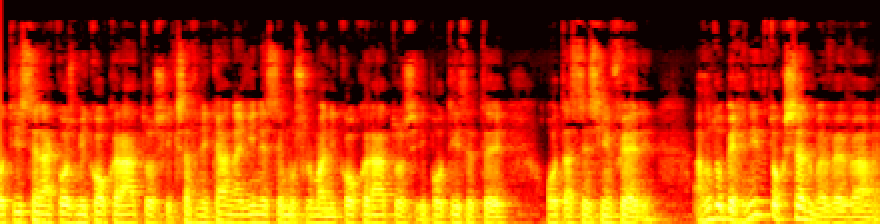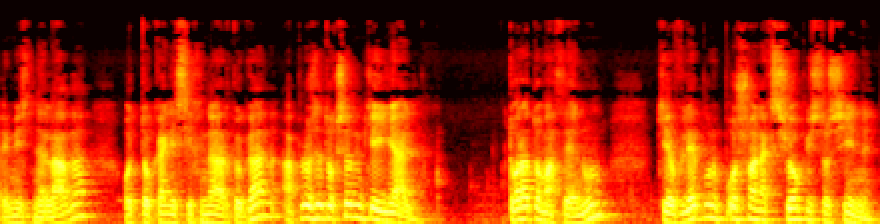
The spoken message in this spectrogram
ότι είσαι ένα κοσμικό κράτος και ξαφνικά να γίνεσαι μουσουλμανικό κράτος υποτίθεται όταν σε συμφέρει. Αυτό το παιχνίδι το ξέρουμε βέβαια εμείς στην Ελλάδα, ότι το κάνει συχνά Ερτογκάν, απλώς δεν το ξέρουν και οι άλλοι. Τώρα το μαθαίνουν και βλέπουν πόσο αναξιόπιστος είναι.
